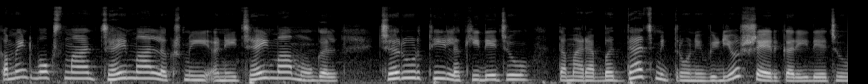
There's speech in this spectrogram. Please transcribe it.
કમેન્ટ બોક્સમાં જય મા લક્ષ્મી અને જય મા મોગલ જરૂરથી લખી દેજો. તમારા બધા જ મિત્રોને વીડિયો શેર કરી દેજો.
